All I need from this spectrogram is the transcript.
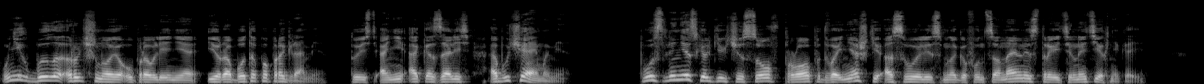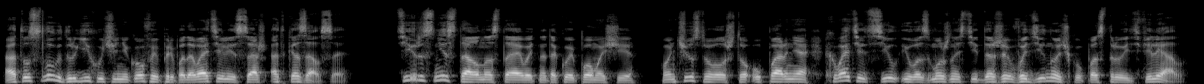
у них было ручное управление и работа по программе. То есть они оказались обучаемыми. После нескольких часов проб двойняшки освоились многофункциональной строительной техникой. От услуг других учеников и преподавателей Саш отказался. Тирс не стал настаивать на такой помощи. Он чувствовал, что у парня хватит сил и возможностей даже в одиночку построить филиал.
